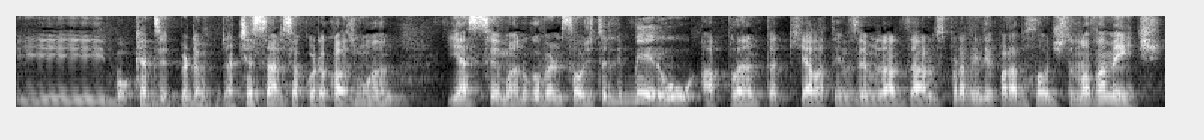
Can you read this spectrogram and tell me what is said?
e, bom, quer dizer, perdão, já tinha assinado esse acordo há quase um ano. E essa semana o governo saudita liberou a planta que ela tem nos Emirados Árabes para vender para a Arábia Saudita novamente.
